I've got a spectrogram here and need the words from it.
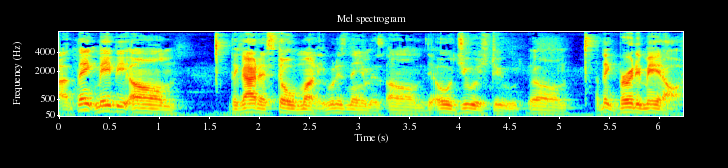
I think maybe um the guy that stole money, what his name is, um the old Jewish dude, um I think Bernie Madoff.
